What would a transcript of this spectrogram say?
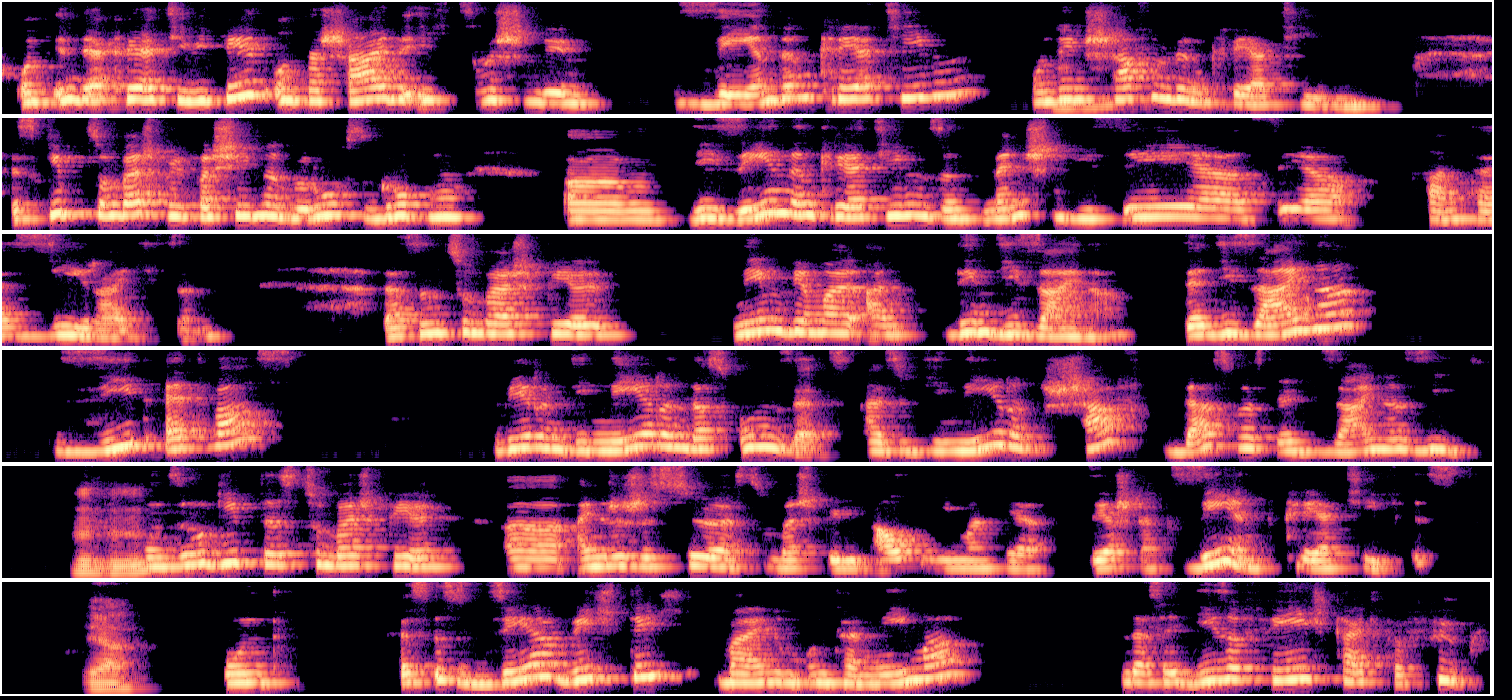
Und in der Kreativität unterscheide ich zwischen den sehenden Kreativen und den mhm. schaffenden Kreativen. Es gibt zum Beispiel verschiedene Berufsgruppen. Ähm, die sehenden Kreativen sind Menschen, die sehr, sehr fantasiereich sind. Das sind zum Beispiel, nehmen wir mal an den Designer. Der Designer sieht etwas, während die Näherin das umsetzt. Also die Näherin schafft das, was der Designer sieht. Mhm. Und so gibt es zum Beispiel äh, ein Regisseur, ist zum Beispiel auch jemand, der sehr stark sehend kreativ ist. Ja. Und es ist sehr wichtig bei einem Unternehmer, dass er diese Fähigkeit verfügt.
